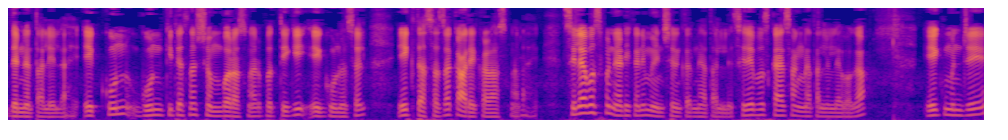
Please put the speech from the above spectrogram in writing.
देण्यात आलेलं आहे. एकूण गुण किती असणार? शंभर असणार. प्रत्येकी एक गुण असेल एक तासाचा कार्यकाळ असणार आहे. सिलेबस पण या ठिकाणी मेन्शन करण्यात आलेले सिलेबस काय सांगण्यात आलेलं आहे बघा. एक म्हणजे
